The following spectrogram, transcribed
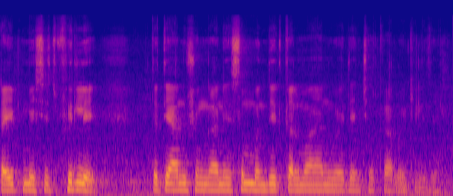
टाईप मेसेज फिरले तर त्या अनुषंगाने संबंधित कलमान्वये त्यांच्यावर कारवाई केली जाईल.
